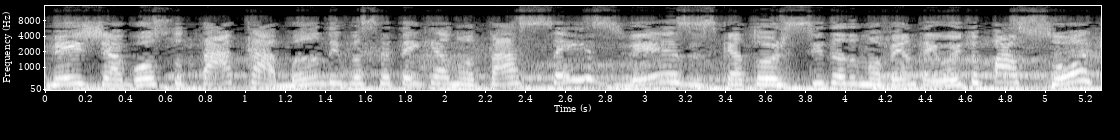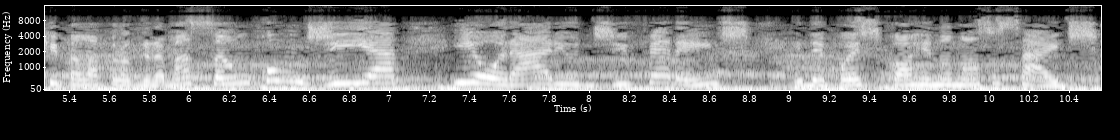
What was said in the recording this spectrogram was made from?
Mês de agosto tá acabando e você tem que anotar seis vezes que a torcida do 98 passou aqui pela programação com dia e horário diferente. E depois corre no nosso site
